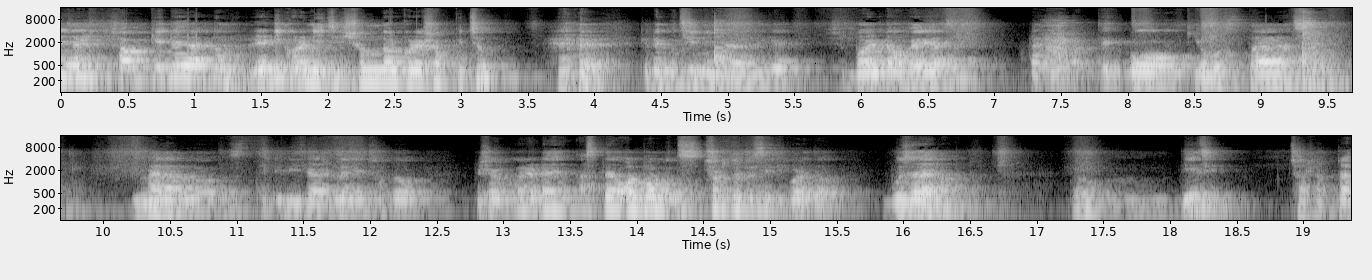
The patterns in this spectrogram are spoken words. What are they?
এই যে সব কেটে একদম রেডি করে নিয়েছি, সুন্দর করে সব কিছু কেটে গুছিয়ে নিয়েছি আর এদিকে বয়েলটাও হয়ে গেছে। দেখব কি অবস্থায় আছে। মেলাগুলো স্থিতি দিয়েছে আসলে এই ছোট প্রেশার কুকার, এটা আস্তে অল্প অল্প, ছোট ছোট সিটি করে তো, বোঝা যায় না তো দিয়েছি, ছ সাতটা।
